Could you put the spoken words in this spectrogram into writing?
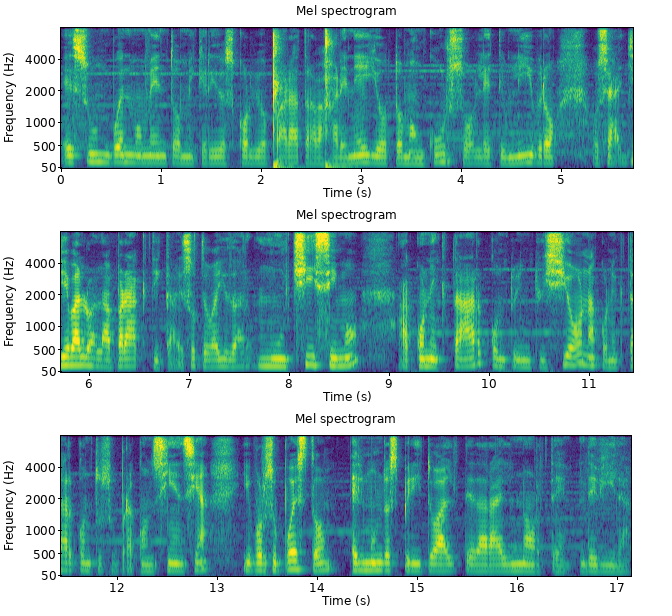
Es un buen momento, mi querido Escorpio, para trabajar en ello. Toma un curso, léete un libro, o sea, llévalo a la práctica. Eso te va a ayudar muchísimo a conectar con tu intuición, a conectar con tu supraconciencia y por supuesto el mundo espiritual te dará el norte de vida.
